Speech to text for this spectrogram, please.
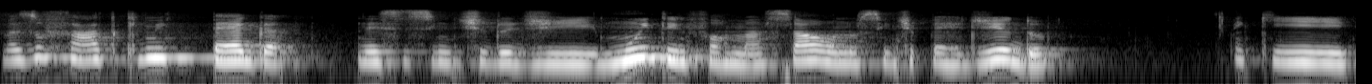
Mas o fato que me pega nesse sentido de muita informação, no sentido perdido, é que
